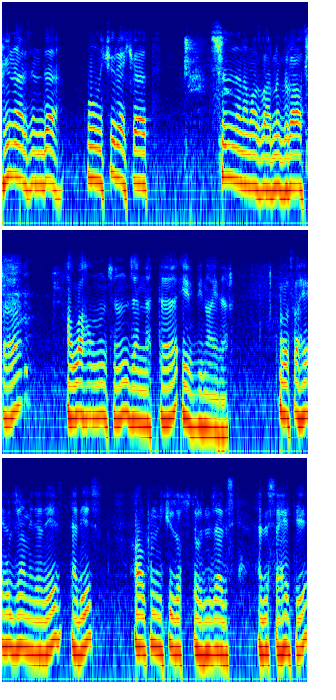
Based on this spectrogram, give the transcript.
gün ərzində 12 rəkət sünnə namazlarını qırarsa, Allah onun üçün cənnətdə ev bina edər. Bu da Sahihül Cəmidədir, hədis 6234-cü hədisdir. Hədis səhihdir.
